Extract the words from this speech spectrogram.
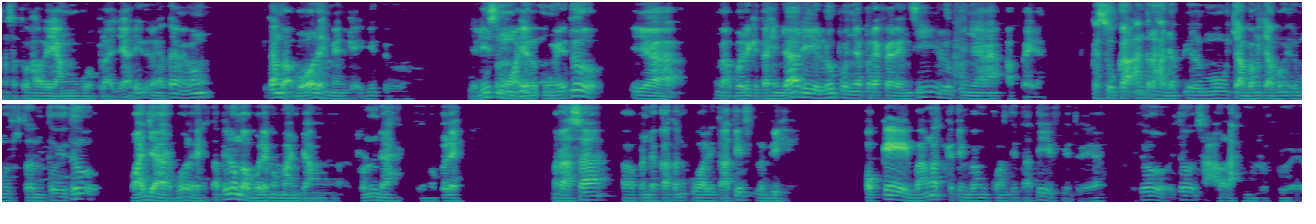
Nah satu hal yang gue pelajari ternyata memang kita nggak boleh main kayak gitu. Jadi semua ilmu itu ya nggak boleh kita hindari. Lu punya preferensi, lu punya apa ya kesukaan terhadap ilmu cabang-cabang ilmu tertentu itu wajar boleh. Tapi lu nggak boleh memandang rendah, gitu. nggak boleh merasa uh, pendekatan kualitatif lebih oke okay banget ketimbang kuantitatif gitu ya. Itu itu salah menurut gue.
